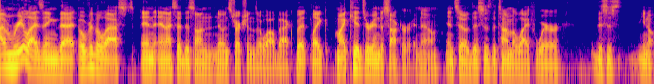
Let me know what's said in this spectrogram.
I'm realizing that over the last and and I said this on no instructions a while back, but like my kids are into soccer right now, and so this is the time of life where this is you know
